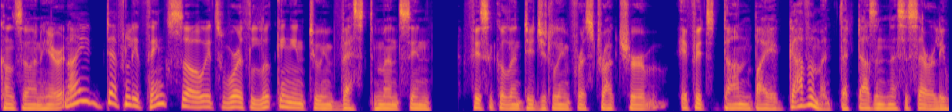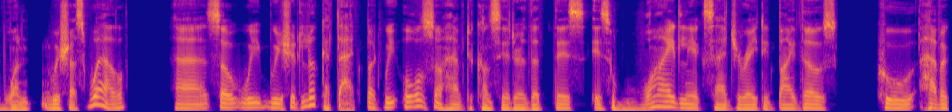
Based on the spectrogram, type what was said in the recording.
concern here? And I definitely think so. It's worth looking into investments in physical and digital infrastructure if it's done by a government that doesn't necessarily want wish us well uh, so we, we should look at that. But we also have to consider that this is widely exaggerated by those who have a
